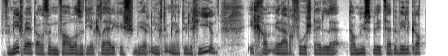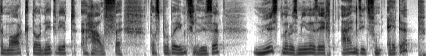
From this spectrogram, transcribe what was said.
Für mich wäre das ein Fall, also die Erklärung ist mir, leuchtet mir natürlich ein und ich kann mir einfach vorstellen, da müssen wir jetzt eben, weil gerade der Markt da nicht wird helfen, das Problem zu lösen, müsste man aus meiner Sicht einerseits vom EDEP,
